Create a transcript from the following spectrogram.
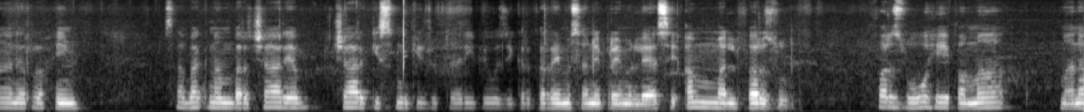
الرحمن الرحیم۔ سبق نمبر چار اب چار قسم کی جو تعریف ہے وہ ذکر کر رہے مصنف رحم اللہ سے۔ ام الفرض فرض وہ ہے فما مانا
